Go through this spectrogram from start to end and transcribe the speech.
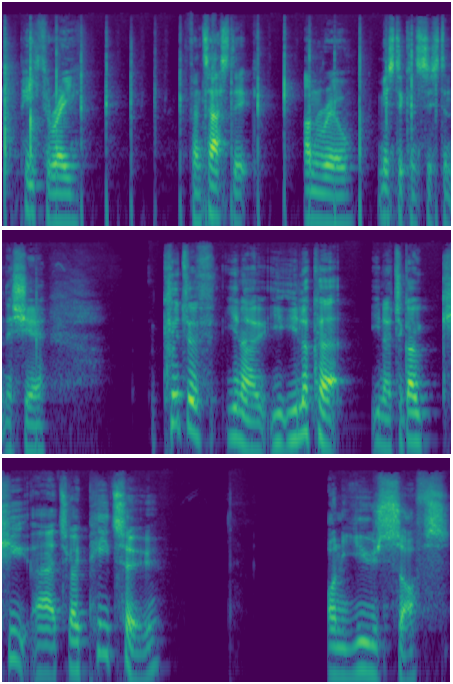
P3, fantastic, unreal, Mr. Consistent this year. Could have, you know, you, you look at, you know, to go Q, uh, to go P2 on used softs,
